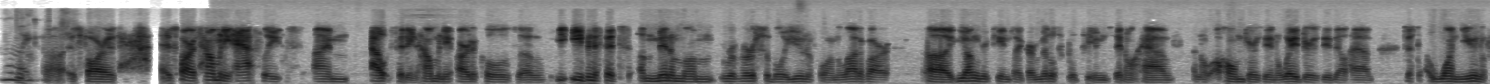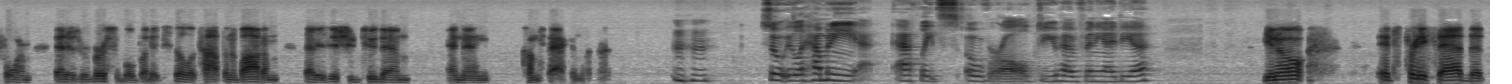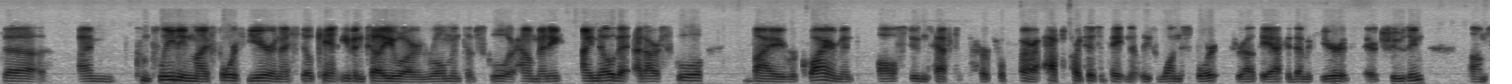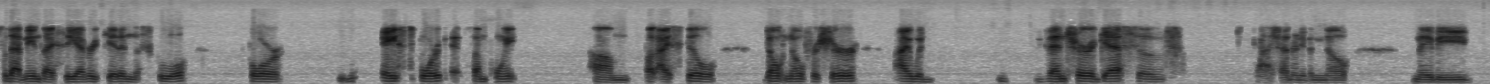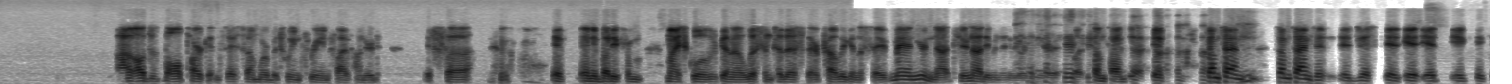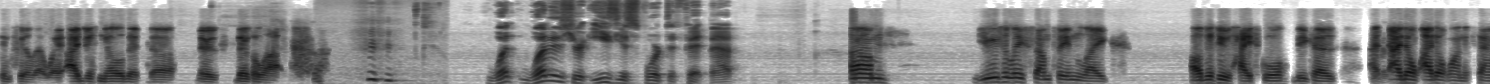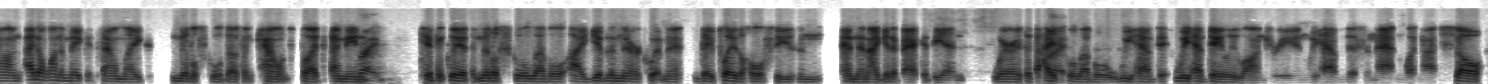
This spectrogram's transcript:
Oh uh, as far as as far as how many athletes I'm outfitting, how many articles of even if it's a minimum reversible uniform. A lot of our uh, younger teams, like our middle school teams, they don't have a home jersey and a away jersey. They'll have just a one uniform that is reversible, but it's still a top and a bottom that is issued to them and then comes back and whatnot. Mm-hmm. So, how many athletes overall? Do you have any idea? You know, it's pretty sad that uh, I'm completing my fourth year and I still can't even tell you our enrollment of school or how many. I know that at our school, by requirement, all students have to have to participate in at least one sport throughout the academic year. It's their choosing. Um, so that means I see every kid in the school for a sport at some point. Um, but I still don't know for sure. I would venture a guess of, gosh, I don't even know maybe I'll just ballpark it and say somewhere between three and five hundred. If uh, if anybody from my school is going to listen to this, they're probably going to say, "Man, you're nuts! You're not even anywhere near it." But sometimes, it, it sometimes, sometimes it, it just it, it it it can feel that way. I just know that uh, there's there's a lot. what what is your easiest sport to fit, Matt? Um, usually something like I'll just use high school because I, I don't I don't want to sound I don't want to make it sound like middle school doesn't count, but I mean right. typically at the middle school level, I give them their equipment, they play the whole season, and then I get it back at the end. Whereas at the high right. school level, we have we have daily laundry and we have this and that and whatnot. So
